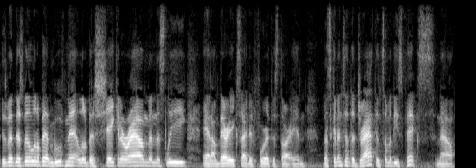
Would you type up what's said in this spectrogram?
There's been there's been a little bit of movement, a little bit of shaking around in this league, and I'm very excited for it to start. And let's get into the draft and some of these picks. Now,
